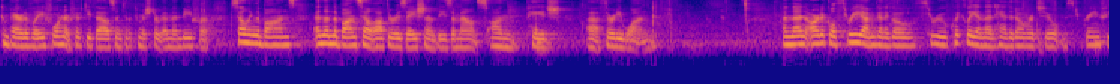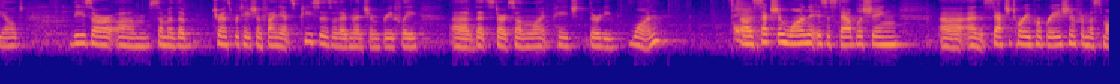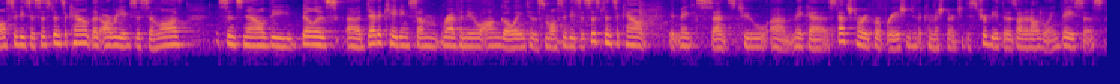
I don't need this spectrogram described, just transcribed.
comparatively, 450,000 to the Commissioner of MMB for selling the bonds, and then the bond sale authorization of these amounts on page uh, 31. And then Article 3, I'm going to go through quickly and then hand it over to Mr. Greenfield. These are um, some of the transportation finance pieces that I've mentioned briefly. uh, That starts on page 31. Uh, Section 1 is establishing uh, a statutory appropriation from the Small Cities Assistance Account that already exists in law. Since now the bill is uh, dedicating some revenue ongoing to the Small Cities Assistance Account, it makes sense to um, make a statutory appropriation to the commissioner to distribute those on an ongoing basis.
